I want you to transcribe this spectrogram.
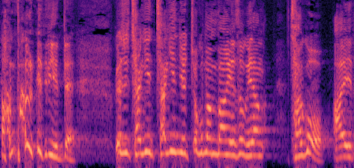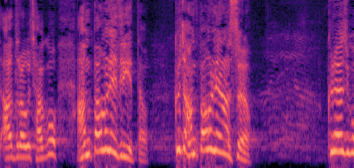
안방을 내드리겠대. 그래서 자기 자기 이제 조그만 방에서 그냥 자고 아이 아들하고 자고 안방을 내드리겠다고. 그래서 안방을 내놨어요. 그래가지고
